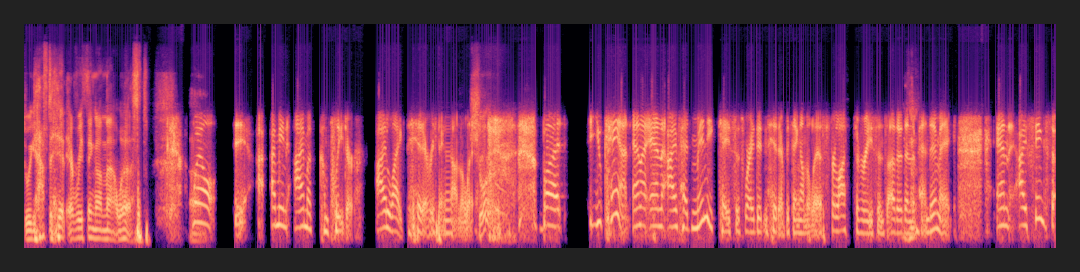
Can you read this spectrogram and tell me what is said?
do we have to hit everything on that list? Um well, um, I mean, I'm a completer. I like to hit everything on the list. Sure. but you can't, and I and I've had many cases where I didn't hit everything on the list for lots of reasons other than mm-hmm. the pandemic. And I think so,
